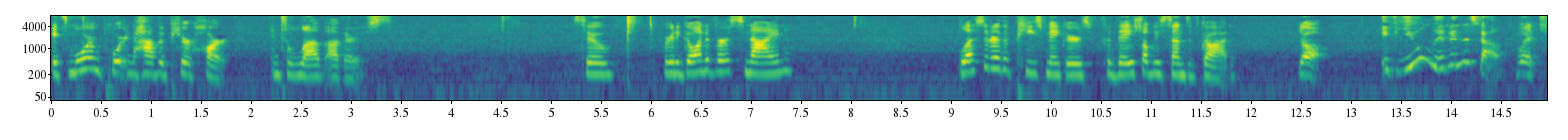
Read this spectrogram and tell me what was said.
it's more important to have a pure heart and to love others. So, we're going to go on to verse 9. Blessed are the peacemakers, for they shall be sons of God. Y'all, if you live in the South, which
